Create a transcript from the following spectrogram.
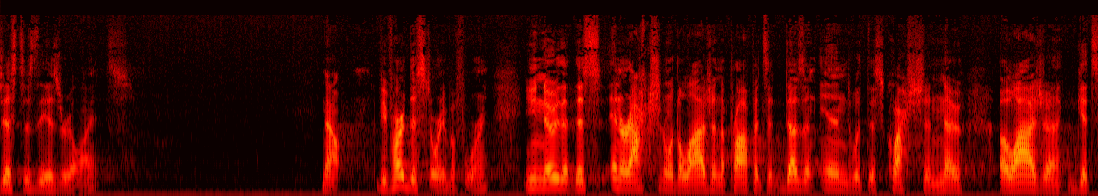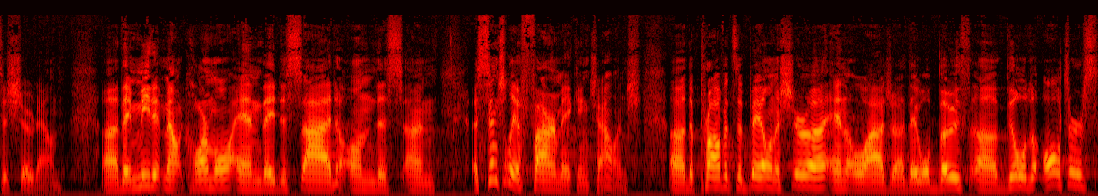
just as the Israelites. Now, if you've heard this story before, you know that this interaction with Elijah and the prophets, it doesn't end with this question. No, Elijah gets his showdown. Uh, they meet at Mount Carmel and they decide on this um, essentially a fire making challenge. Uh, the prophets of Baal and Asherah and Elijah, they will both uh, build altars,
